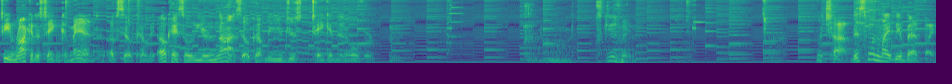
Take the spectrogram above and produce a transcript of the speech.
Team Rocket has taken command of Silph Company. Okay, so you're not Silph Company, you've just taken it over. Excuse me. Machop. This one might be a bad fight.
